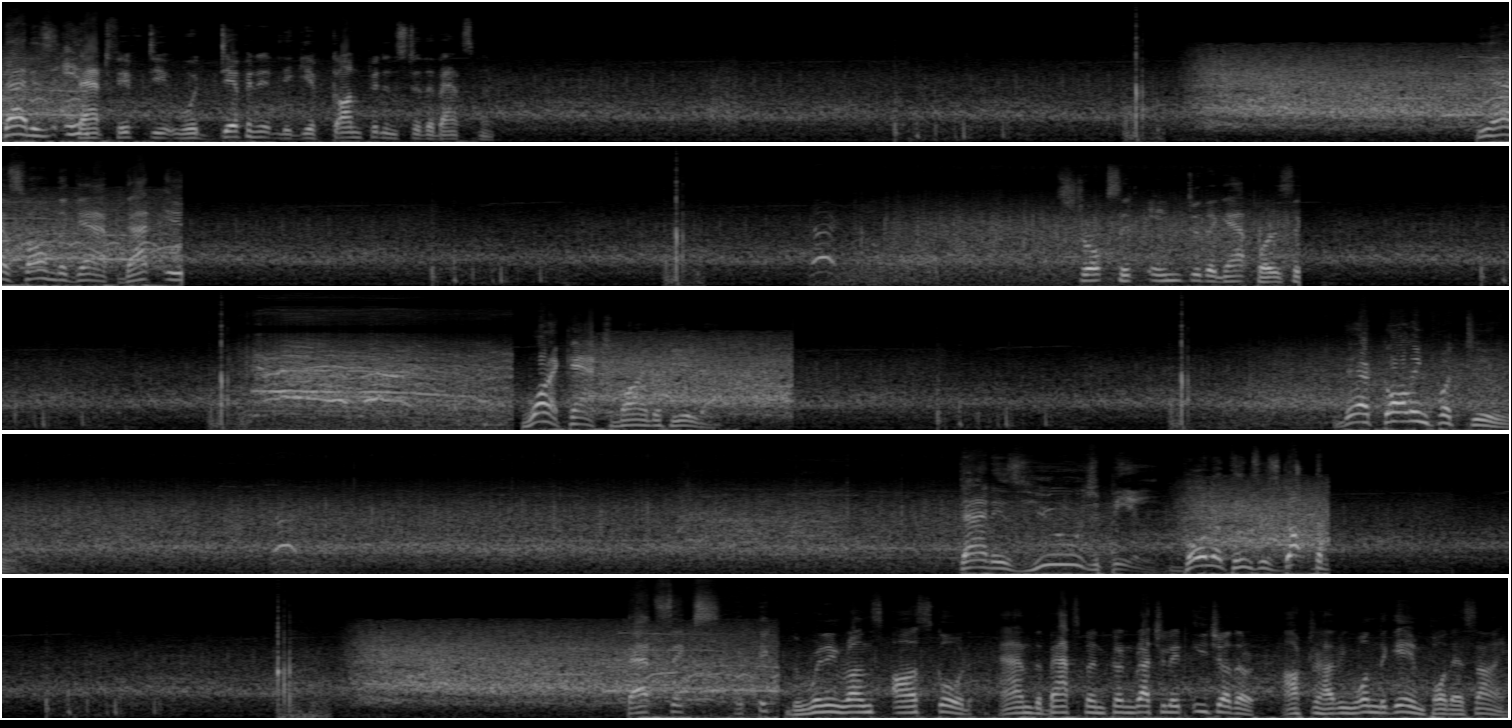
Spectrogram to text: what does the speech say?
That is in. That 50 would definitely give confidence to the batsman. He has found the gap. That is. Strokes it into the gap for a six. What a catch by the fielder. They're calling for two. That is huge, Bill. Bowler thinks he's got the. Six. The winning runs are scored, and the batsmen congratulate each other after having won the game for their side.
